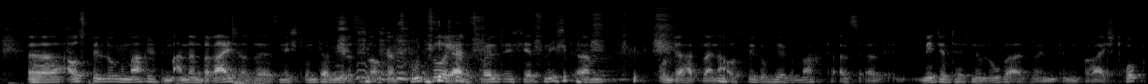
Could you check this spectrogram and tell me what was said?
äh, Ausbildung gemacht ja. im anderen Bereich, also er ist nicht unter mir, das ist auch ganz gut so, ja, das wollte ich jetzt nicht. Ähm, und er hat seine Ausbildung hier gemacht als äh, Medientechnologe, also im, im Bereich Druck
